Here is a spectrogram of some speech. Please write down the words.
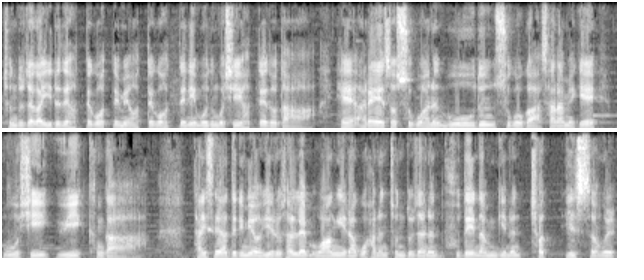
전도자가 이르되 헛되고 헛되며 헛되고 헛되니 모든 것이 헛되도다. 해 아래에서 수고하는 모든 수고가 사람에게 무엇이 유익한가? 다윗의 아들이며 예루살렘 왕이라고 하는 전도자는 후대에 남기는 첫 일성을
